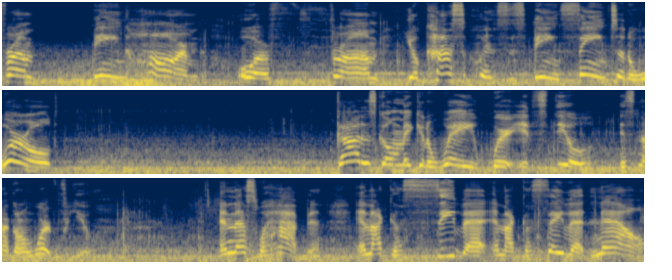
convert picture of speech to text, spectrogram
from being harmed or from your consequences being seen to the world, God is going to make it a way where it still, it's not going to work for you. And that's what happened. And I can see that and I can say that now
